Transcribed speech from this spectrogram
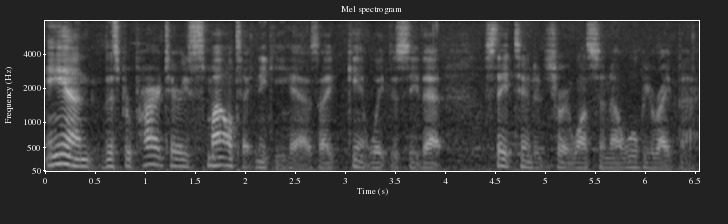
and this proprietary smile technique he has. I can't wait to see that. Stay tuned to Detroit Wants to Know. We'll be right back.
